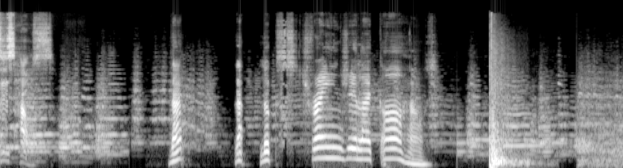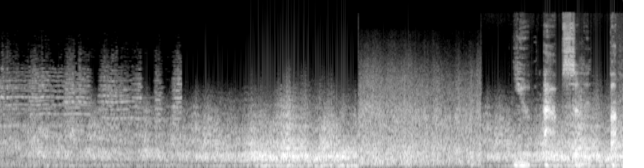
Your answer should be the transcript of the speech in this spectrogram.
this house. That that looks strangely like our house. You absolute bum.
